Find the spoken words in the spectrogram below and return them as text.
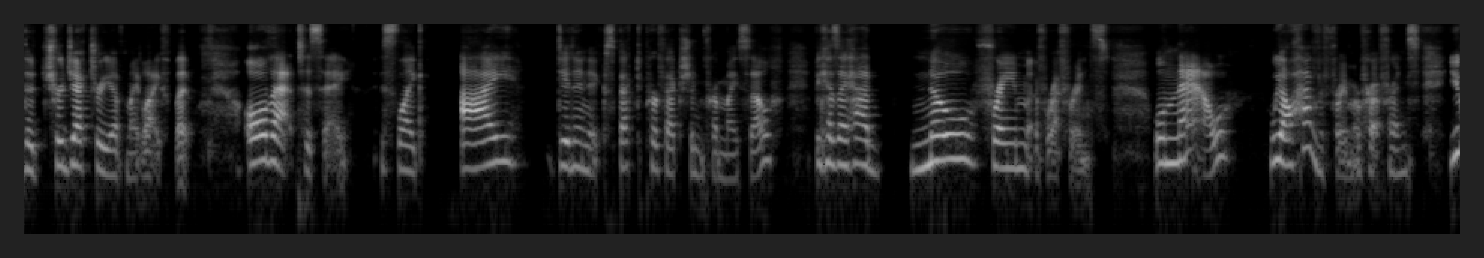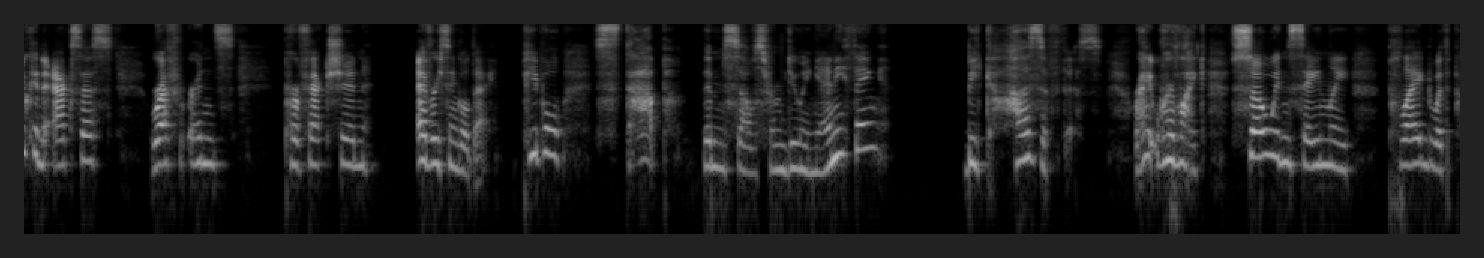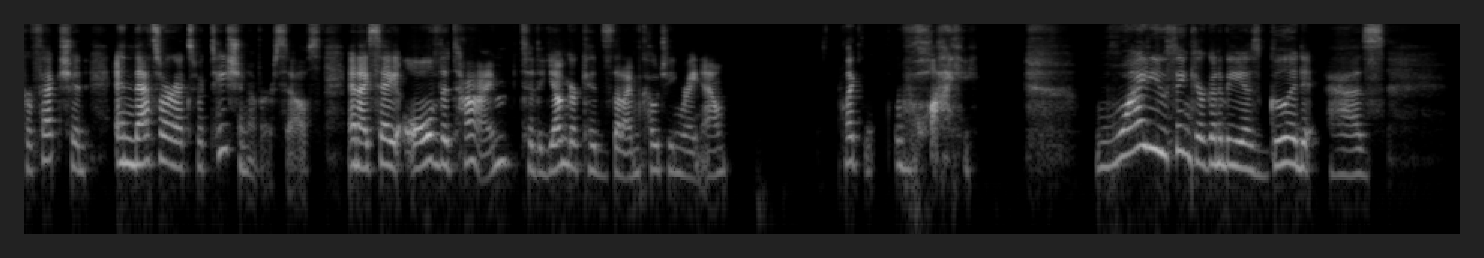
the trajectory of my life. But all that to say, it's like I didn't expect perfection from myself because I had no frame of reference. Well, now we all have a frame of reference. You can access, reference perfection every single day. People stop themselves from doing anything because of this, right? We're like so insanely plagued with perfection, and that's our expectation of ourselves. And I say all the time to the younger kids that I'm coaching right now, like, why? Why do you think you're going to be as good as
